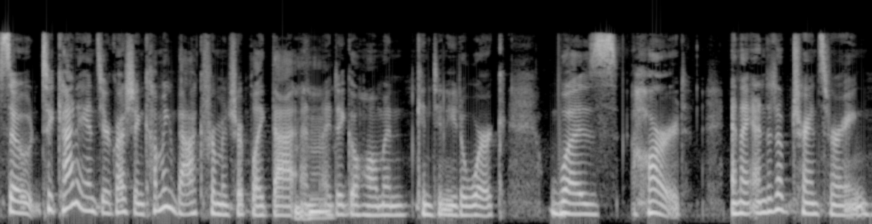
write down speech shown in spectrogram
So to kind of answer your question, coming back from a trip like that, Mm-hmm. and I did go home and continue to work, was hard. And I ended up transferring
